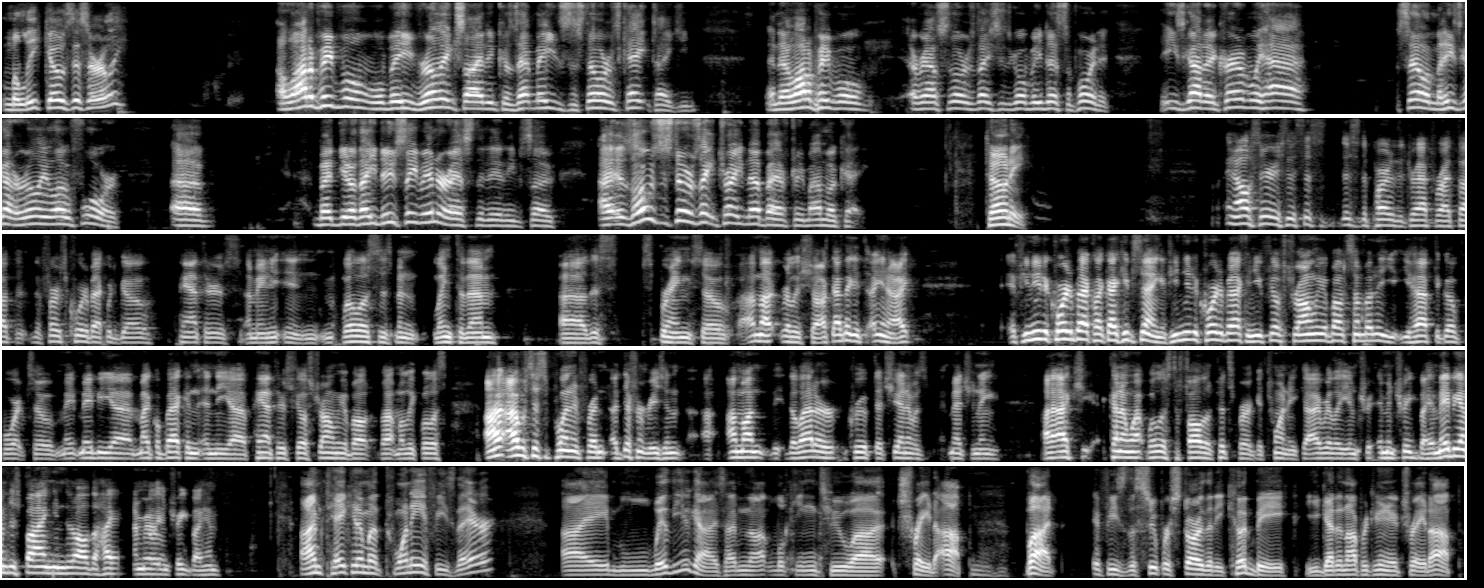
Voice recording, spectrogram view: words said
Malik goes this early. A lot of people will be really excited because that means the Steelers can't take him. And a lot of people around Steelers Nation is going to be disappointed. He's got an incredibly high ceiling, but he's got a really low floor. Uh, but, you know, they do seem interested in him. So uh, as long as the Steelers ain't trading up after him, I'm okay. Tony, In all seriousness, this is this is the part of the draft where I thought the, the first quarterback would go. Panthers. I mean, in, Willis has been linked to them uh, this spring, so I'm not really shocked. I think it's you know, I if you need a quarterback, like I keep saying, if you need a quarterback and you feel strongly about somebody, you, you have to go for it. So may, maybe uh, Michael Beck and, and the uh, Panthers feel strongly about about Malik Willis. I, I was disappointed for a, different reason. I, I'm on the, the latter group that Shannon was mentioning. I actually kind of want Willis to fall to Pittsburgh at 20. I really am, am intrigued by him. Maybe I'm just buying into all the hype. I'm really intrigued by him. I'm taking him at 20 if he's there. I'm with you guys. I'm not looking to uh, trade up, but if he's the superstar that he could be, you get an opportunity to trade up.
